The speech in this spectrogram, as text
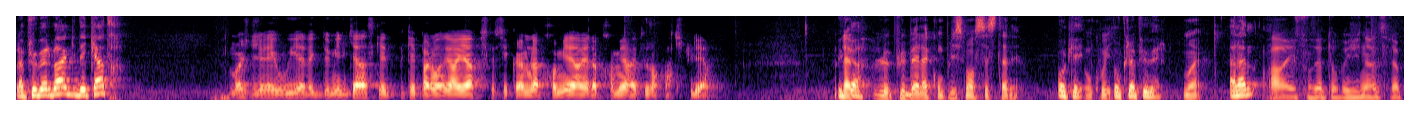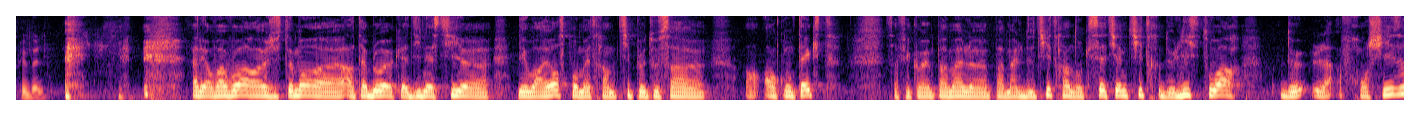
La plus belle bague des quatre? Moi, je dirais oui avec 2015, qui est, qui est pas loin derrière, parce que c'est quand même la première, et la première est toujours particulière. La- le plus bel accomplissement, c'est cette année. Ok. Donc oui. Donc la plus belle. Ouais. Alan Pareil, sans être original, c'est la plus belle. Allez, on va voir euh, justement euh, un tableau avec la dynastie euh, des Warriors pour mettre un petit peu tout ça en, contexte. Ça fait quand même pas mal, pas mal de titres. hein. Donc, septième titre de l'histoire de la franchise.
